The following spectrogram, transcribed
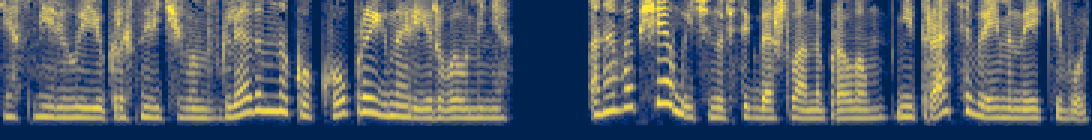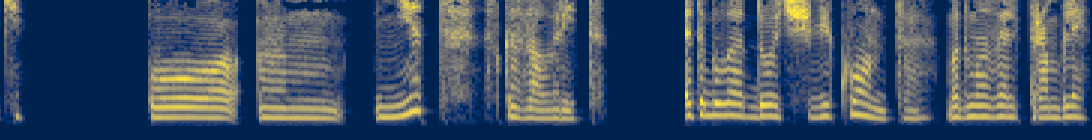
Я смерила ее красноречивым взглядом, но Коко проигнорировала меня. Она вообще обычно всегда шла напролом, не тратя время на экивоки. «О, эм, нет», — сказал Рид. «Это была дочь Виконта, мадемуазель Трамбле».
